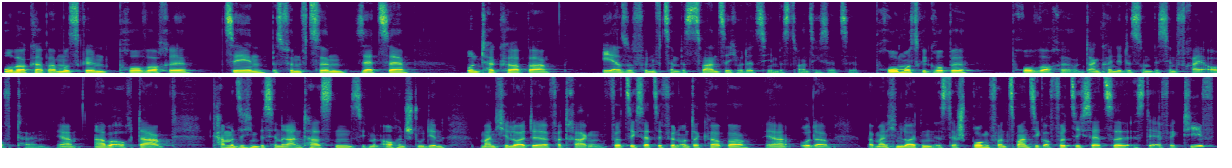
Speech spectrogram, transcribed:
Oberkörpermuskeln pro Woche 10 bis 15 Sätze. Unterkörper eher so 15 bis 20 oder 10 bis 20 Sätze pro Muskelgruppe pro Woche und dann könnt ihr das so ein bisschen frei aufteilen. Ja? Aber auch da kann man sich ein bisschen rantasten, das sieht man auch in Studien. Manche Leute vertragen 40 Sätze für den Unterkörper, ja, oder bei manchen Leuten ist der Sprung von 20 auf 40 Sätze ist der effektiv,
